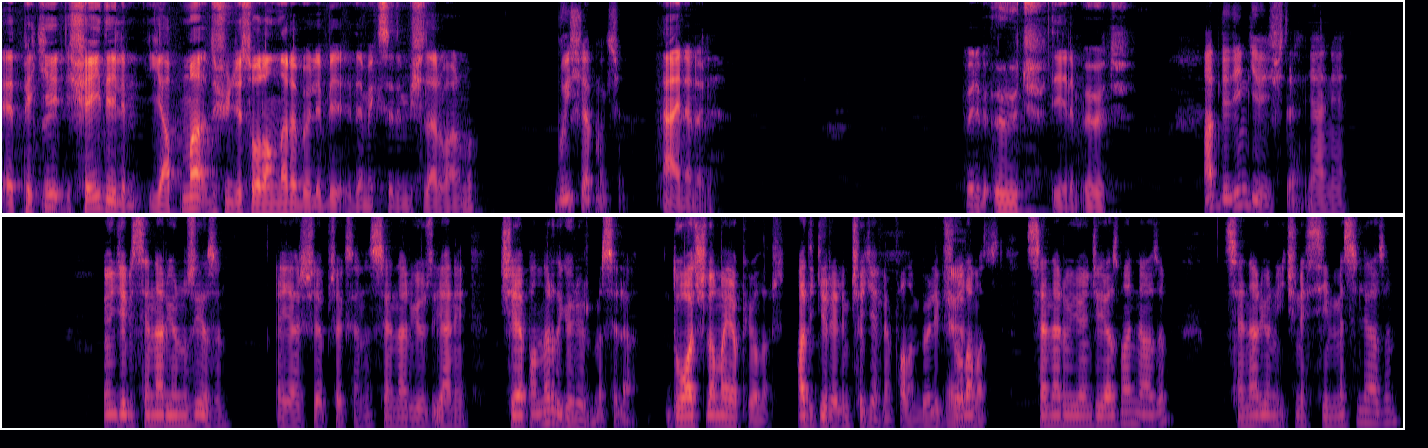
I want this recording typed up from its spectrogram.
Evet, peki şey diyelim yapma düşüncesi olanlara böyle bir demek istediğim bir şeyler var mı? Bu iş yapmak için. Aynen öyle. Böyle bir öğüt diyelim öğüt. Abi dediğim gibi işte yani önce bir senaryonuzu yazın. Eğer şey yapacaksanız senaryo yani şey yapanları da görüyorum mesela. Doğaçlama yapıyorlar. Hadi girelim çekelim falan böyle bir şey Evet. olamaz. Senaryoyu önce yazman lazım. Senaryonun içine sinmesi lazım.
